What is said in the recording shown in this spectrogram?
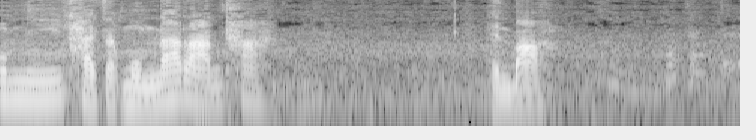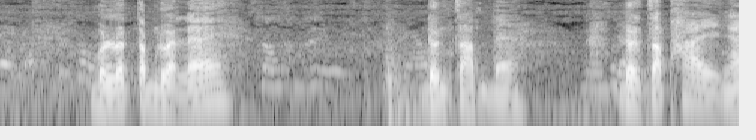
มุมนี้ถ่ายจากมุมหน้าร้านค่ะ เห็นปะบนรถตำรวจเลย โดนจับแดโดนจับไผ่ไง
